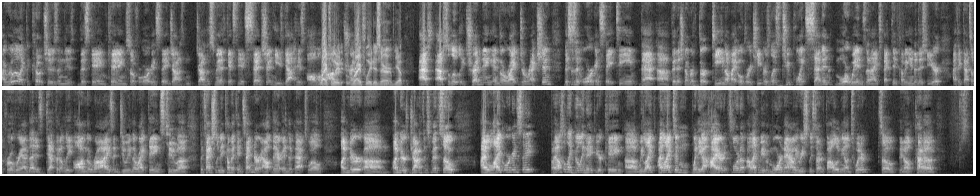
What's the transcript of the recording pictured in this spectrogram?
I really like the coaches in this, this, game, King. So for Oregon State, Jonathan Jonathan Smith gets the extension. He's got his alma rightfully, mater. Trend- rightfully deserved. He, yep. Ab- absolutely trending in the right direction. This is an Oregon State team that uh, finished number 13 on my overachievers list. 2.7 more wins than I expected coming into this year. I think that's a program that is definitely on the rise and doing the right things to uh, potentially become a contender out there in the Pac-12 under um, under Jonathan Smith. So I like Oregon State, but I also like Billy Napier King. Um, we like I liked him when he got hired at Florida. I like him even more now. He recently started following me on Twitter, so you know, kind of.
